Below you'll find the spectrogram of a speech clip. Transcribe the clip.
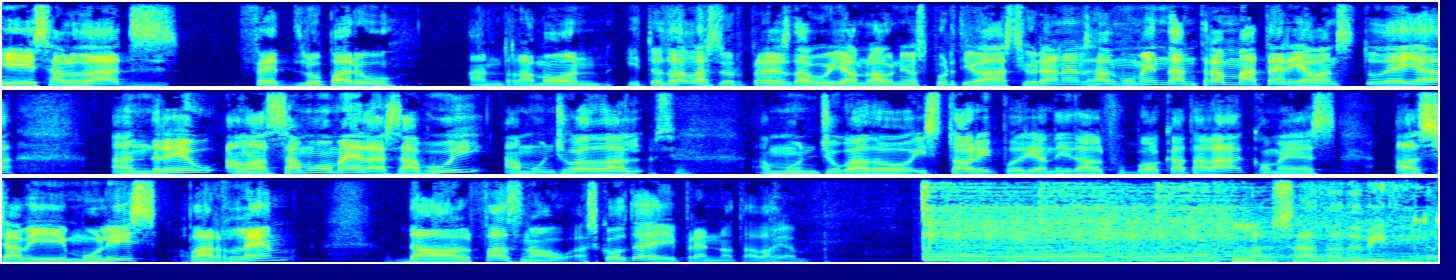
I saludats, fet l'1 per 1 en Ramon i totes les sorpreses d'avui amb la Unió Esportiva de Ciurana. És el moment d'entrar en matèria. Abans t'ho deia, Andreu, amb el Samu Omedes, avui, amb un jugador del, sí. amb un jugador històric, podríem dir, del futbol català, com és el Xavi Molís. Parlem del fals nou. Escolta i pren nota, va. Aviam. La sala de vídeo.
